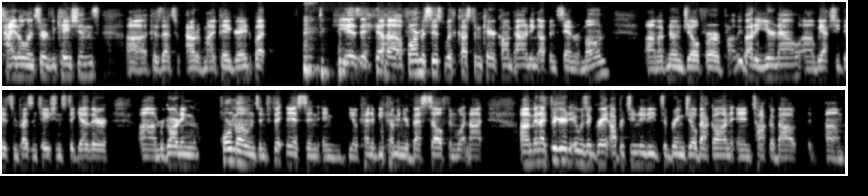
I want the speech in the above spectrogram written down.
title and certifications because uh, that's out of my pay grade, but she is a, a, pharmacist with Custom Care Compounding up in San Ramon. Um, I've known Jill for probably about a year now. Uh, we actually did some presentations together um, regarding hormones and fitness and, and you know kind of becoming your best self and whatnot. Um, and i figured it was a great opportunity to bring jill back on and talk about um,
